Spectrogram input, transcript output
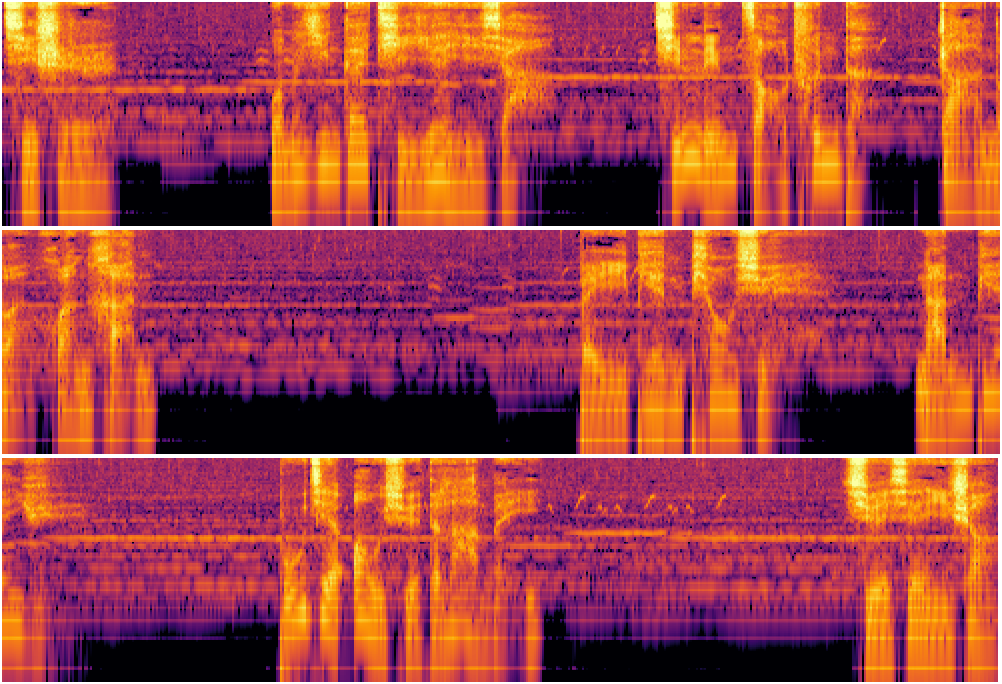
其实。我们应该体验一下秦岭早春的乍暖还寒。北边飘雪，南边雨，不见傲雪的腊梅。雪线以上，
